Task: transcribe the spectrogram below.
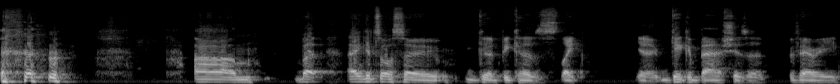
um, but I think it's also good because, like, you know, Giga Bash is a very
